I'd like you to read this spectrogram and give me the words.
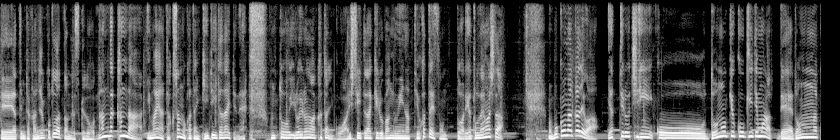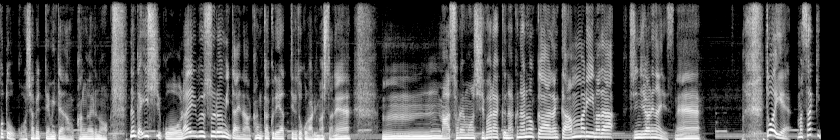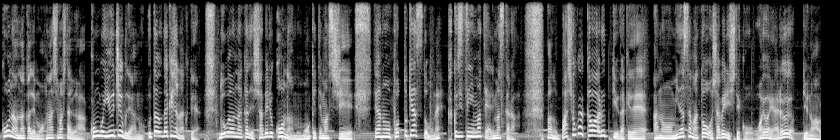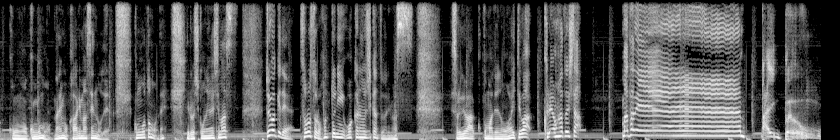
えーやってみた感じのことだったんですけど、なんだかんだ今やたくさんの方に聞いていただいてね、本当いろいろな方にこう愛していただける番組になってよかったです。本当ありがとうございました。まあ、僕の中では、やってるうちに、こう、どの曲を聴いてもらって、どんなことをこう喋ってみたいなのを考えるの、なんか一種こう、ライブするみたいな感覚でやってるところありましたね。うーん、まあそれもしばらくなくなるのか、なんかあんまりまだ信じられないですね。とはいえ、まあ、さっきコーナーの中でも話しましたが、今後 YouTube であの、歌うだけじゃなくて、動画の中で喋るコーナーも設けてますし、で、あの、ポッドキャストもね、確実にまたやりますから、まあ、あの、場所が変わるっていうだけで、あの、皆様とおしゃべりしてこう、ワイワイやろうよっていうのは、今後今後も何も変わりませんので、今後ともね、よろしくお願いします。というわけで、そろそろ本当にお別れの時間となります。それでは、ここまでのお相手は、クレヨンハートでした。またねー。バイブー。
